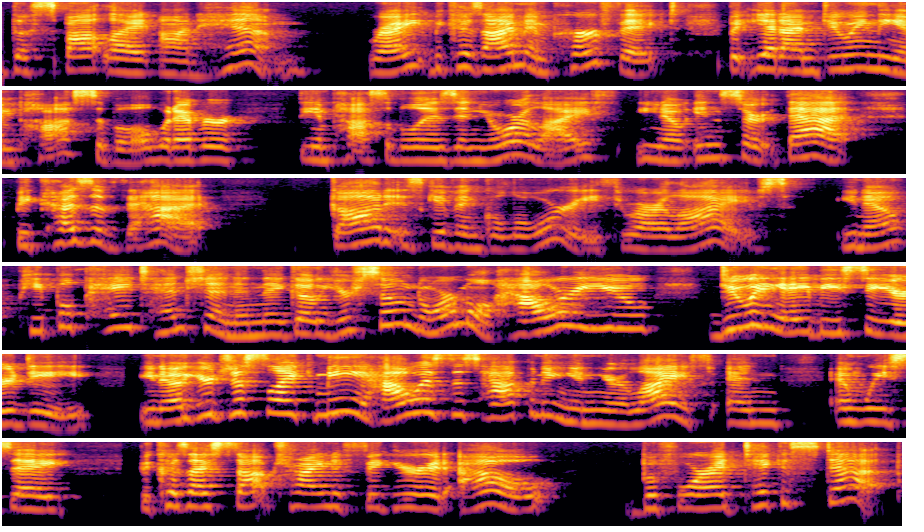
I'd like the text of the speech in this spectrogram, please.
the spotlight on him right because i'm imperfect but yet i'm doing the impossible whatever the impossible is in your life you know insert that because of that god is given glory through our lives you know people pay attention and they go you're so normal. How are you doing a b c or d? You know you're just like me. How is this happening in your life? And and we say because i stopped trying to figure it out before i'd take a step.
